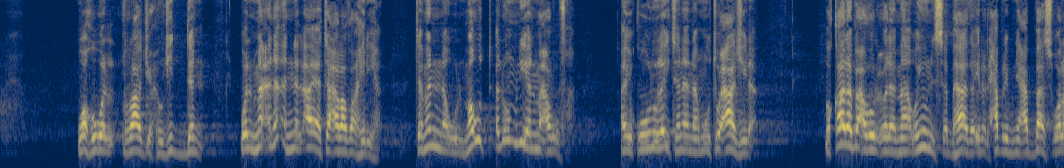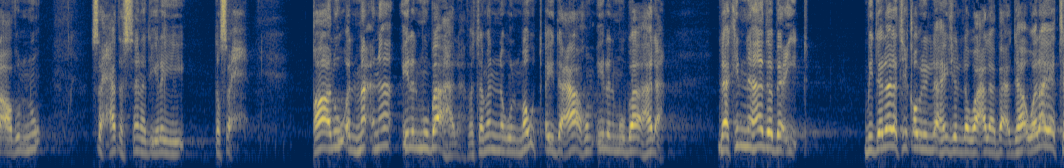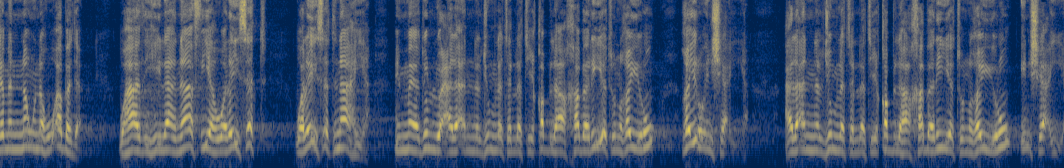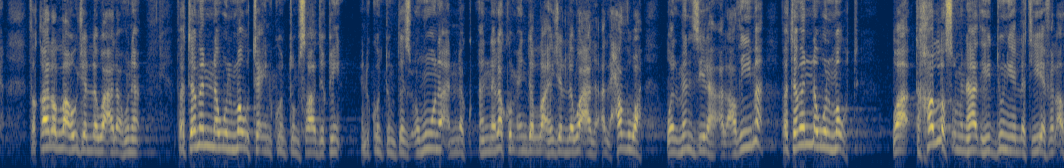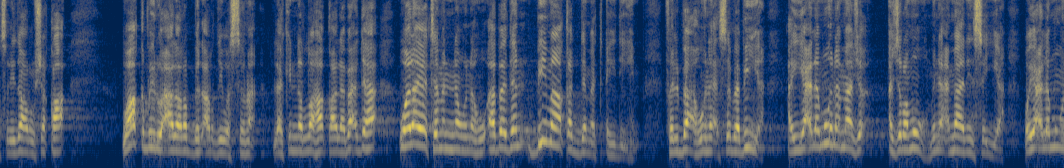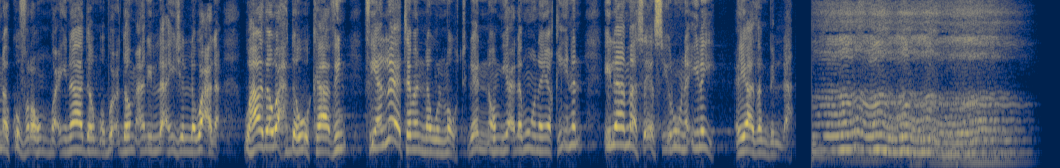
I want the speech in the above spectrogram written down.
وهو الراجح جدا والمعنى أن الآية على ظاهرها تمنوا الموت الأمنية المعروفة أي قولوا ليتنا نموت عاجلا. وقال بعض العلماء وينسب هذا إلى الحبر بن عباس ولا أظن صحة السند إليه تصح. قالوا المعنى إلى المباهلة فتمنوا الموت أي دعاهم إلى المباهلة. لكن هذا بعيد بدلالة قول الله جل وعلا بعدها ولا يتمنونه أبدا. وهذه لا نافية وليست وليست ناهية مما يدل على أن الجملة التي قبلها خبرية غير غير إنشائية. على أن الجملة التي قبلها خبرية غير إنشائية. فقال الله جل وعلا هنا فتمنوا الموت إن كنتم صادقين. إن كنتم تزعمون أن, لكم عند الله جل وعلا الحظوة والمنزلة العظيمة فتمنوا الموت. وتخلصوا من هذه الدنيا التي هي في الأصل دار شقاء. وأقبلوا على رب الأرض والسماء. لكن الله قال بعدها ولا يتمنونه ابدا بما قدمت أيديهم. فالباء هنا سببية. أي يعلمون ما أجرموه من أعمال سيئة ويعلمون كفرهم وعنادهم وبعدهم عن الله جل وعلا. وهذا وحده كاف في أن لا يتمنوا الموت لأنهم يعلمون يقينا إلى ما سيصيرون إليه عياذا بالله.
